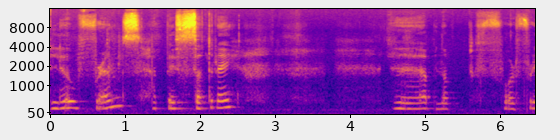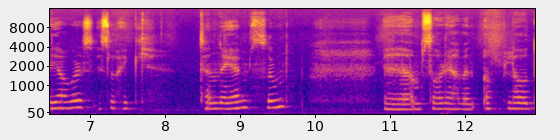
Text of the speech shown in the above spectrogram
Hello friends, happy Saturday. Uh, I've been up for three hours. It's like 10 a.m. soon. Uh, I'm sorry I haven't uploaded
